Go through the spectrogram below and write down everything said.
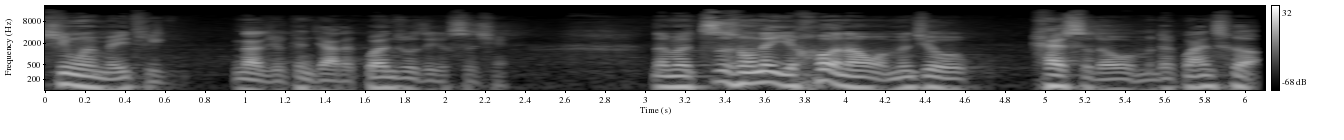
新闻媒体那就更加的关注这个事情。那么自从那以后呢，我们就开始了我们的观测。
